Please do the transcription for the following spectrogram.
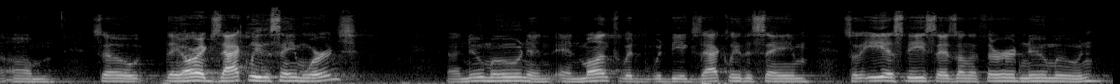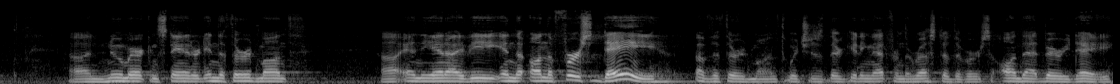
Um, so they are exactly the same words. Uh, new moon and, and month would, would be exactly the same. So the ESV says on the third new moon, uh, New American Standard, in the third month, uh, and the NIV in the, on the first day of the third month, which is they're getting that from the rest of the verse on that very day.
